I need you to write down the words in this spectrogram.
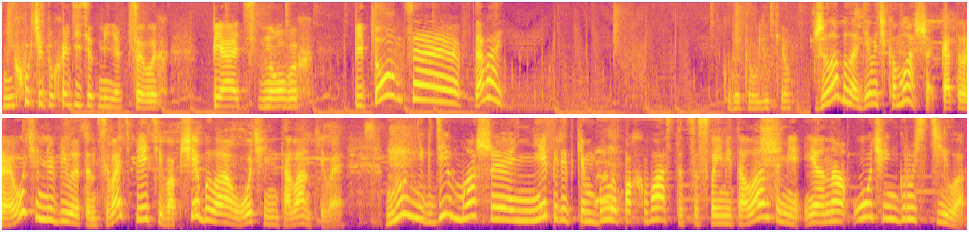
Не хочет уходить от меня. Целых пять новых питомцев! Давай! Куда-то улетел. Жила-была девочка Маша, которая очень любила танцевать, петь и вообще была очень талантливая. Но нигде Маше не перед кем было похвастаться своими талантами, и она очень грустила.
